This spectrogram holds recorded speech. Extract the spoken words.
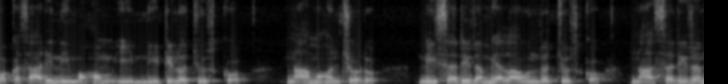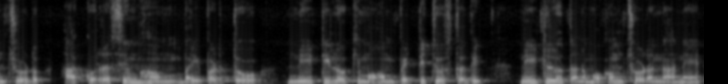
ఒక్కసారి నీ మొహం ఈ నీటిలో చూసుకో. నా మొహం చూడు. నీ శరీరం ఎలా ఉందో చూసుకో. నా శరీరం చూడు. ఆ కుర్రసింహం భయపడుతూ నీటిలోకి మొహం పెట్టి చూస్తుంది. నీటిలో తన ముఖం చూడంగానే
